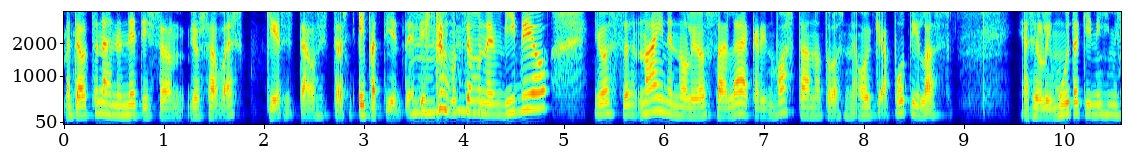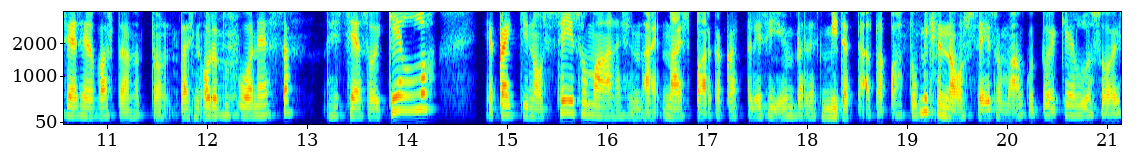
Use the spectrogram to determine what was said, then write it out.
Mä en tiedä, nähnyt netissä on jossain vaiheessa kiersi, tämä on siis täysin epätieteellistä, mm-hmm. mutta semmoinen video, jossa nainen oli jossain lääkärin vastaanotolla, semmoinen oikea potilas. Ja siellä oli muitakin ihmisiä siellä vastaanotto, tai siinä odotushuoneessa. Ja sitten siellä soi kello ja kaikki nousi seisomaan ja se naisparka katteli siinä ympäri, että mitä täällä tapahtuu. Miksi ne nousi seisomaan, kun tuo kello soi.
